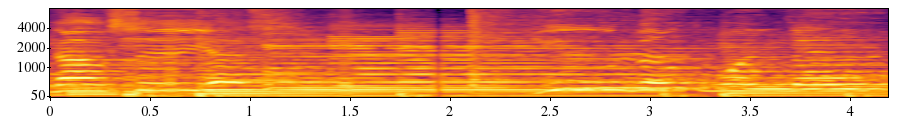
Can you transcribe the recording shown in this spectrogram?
and I'll say yes. You look wonderful.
